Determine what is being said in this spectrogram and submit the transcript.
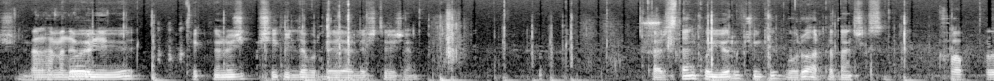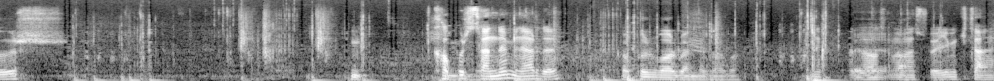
Şimdi Ben hemen Aquarium'u teknolojik bir şekilde buraya yerleştireceğim. Tersten koyuyorum çünkü boru arkadan çıksın. Kapır. Hı. Kapır Şimdi- sende mi? Nerede? Kapır var bende galiba. Ne Ee, lazım hemen al. söyleyeyim iki tane.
